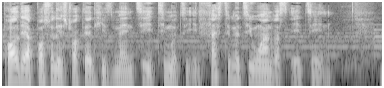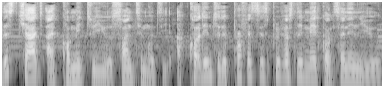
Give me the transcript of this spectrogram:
Paul the Apostle instructed his mentee Timothy in 1 Timothy 1 verse 18 this charge I commit to you, son Timothy, according to the prophecies previously made concerning you,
